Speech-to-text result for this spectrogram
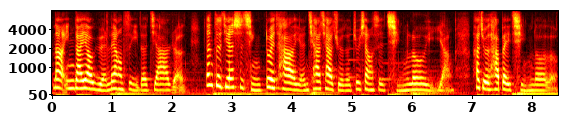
那应该要原谅自己的家人。但这件事情对他而言，恰恰觉得就像是情勒一样，他觉得他被情勒了。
